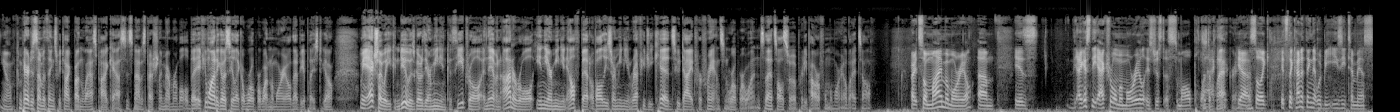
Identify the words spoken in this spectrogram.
you know, compared to some of the things we talked about in the last podcast, it's not especially memorable. But if you wanted to go see like a World War One memorial, that'd be a place to go. I mean, actually, what you can do is go to the Armenian Cathedral, and they have an honor roll in the Armenian alphabet of all these Armenian refugee kids who died for France in World War One. So that's also a pretty powerful memorial by itself. All right, so my memorial um, is, I guess the actual memorial is just a small plaque. Just a plaque, right? Yeah, Yeah. so like it's the kind of thing that would be easy to miss,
